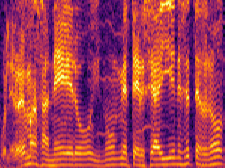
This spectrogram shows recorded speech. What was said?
bolero de manzanero y no meterse ahí en ese terreno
